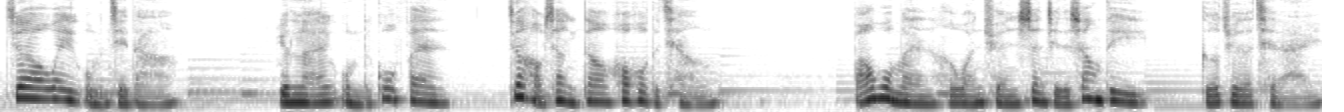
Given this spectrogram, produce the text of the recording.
就要为我们解答。原来我们的过犯就好像一道厚厚的墙，把我们和完全圣洁的上帝隔绝了起来。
